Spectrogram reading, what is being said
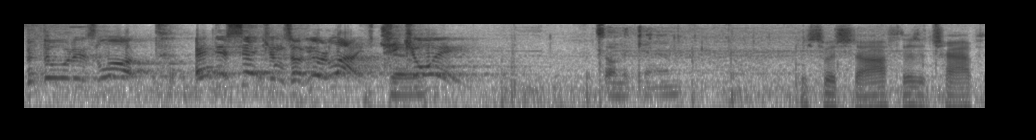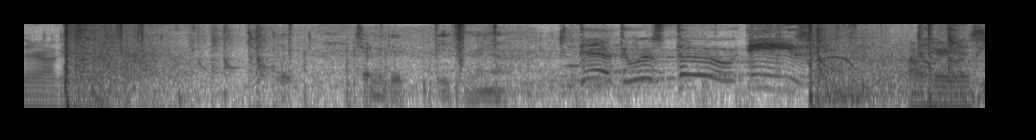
The door is locked, and the seconds of your life tick Okay. away. It's on the cam. You switched off. There's a trap there. I'll get it. I'm trying to get bacon right now. That was too easy. Oh, Do here he is. be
